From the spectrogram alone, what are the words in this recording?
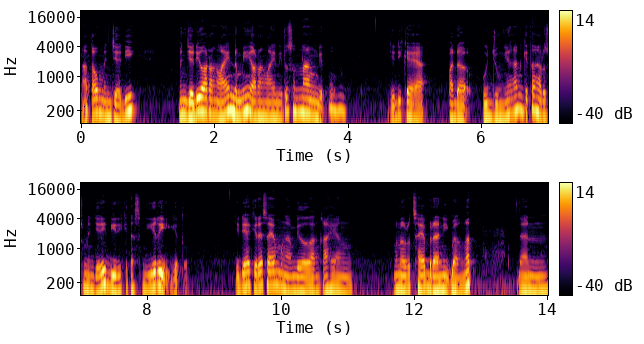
atau menjadi menjadi orang lain demi orang lain itu senang gitu. Jadi kayak pada ujungnya kan kita harus menjadi diri kita sendiri gitu. Jadi akhirnya saya mengambil langkah yang menurut saya berani banget dan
